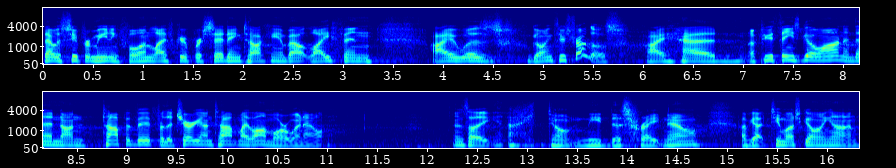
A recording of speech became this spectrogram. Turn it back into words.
that was super meaningful. In life group, we're sitting talking about life, and I was going through struggles. I had a few things go on, and then on top of it, for the cherry on top, my lawnmower went out. And it's like, I don't need this right now. I've got too much going on.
